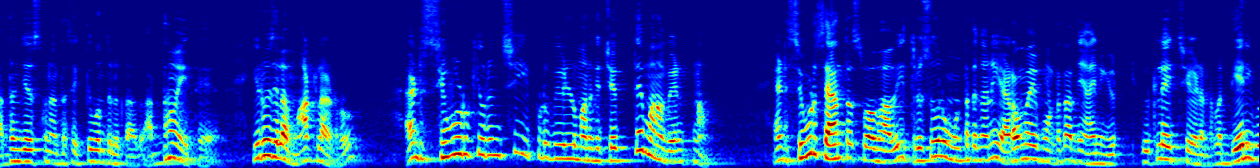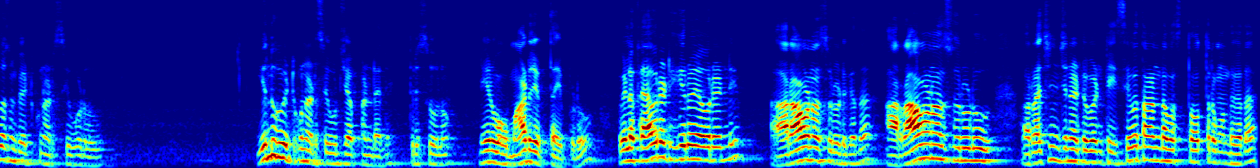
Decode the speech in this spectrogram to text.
అర్థం చేసుకునేంత శక్తివంతులు కాదు. అర్థమైతే ఈరోజు ఇలా మాట్లాడరు. అండ్ శివుడి గురించి ఇప్పుడు వీళ్ళు మనకి చెప్తే మనం వింటున్నాం. అండ్ శివుడు శాంత స్వభావి త్రిశూలం ఉంటుంది కానీ ఎడమవైపు ఉంటుంది. అది ఆయన యూట్- యూటిలైజ్ చేయడం మరి దేనికోసం పెట్టుకున్నాడు శివుడు? ఎందుకు పెట్టుకున్నాడు శివుడు? చెప్పండి అది. త్రిశూలం. నేను ఒక మాట చెప్తా ఇప్పుడు. వీళ్ళ ఫేవరెట్ హీరో ఎవరండి? ఆ రావణాసురుడు కదా? ఆ రావణాసురుడు రచించినటువంటి శివతాండవ స్తోత్రం ఉంది కదా?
